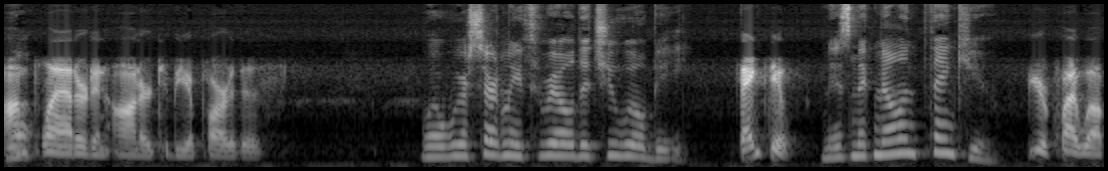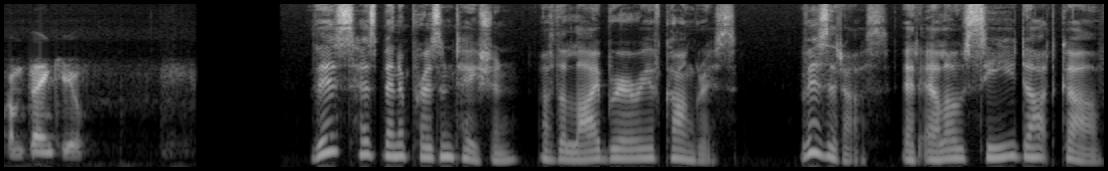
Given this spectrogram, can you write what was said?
well, I'm flattered and honored to be a part of this. Well, we're certainly thrilled that you will be. Thank you. Ms. McMillan, thank you. You're quite welcome. Thank you. This has been a presentation of the Library of Congress. Visit us at loc.gov.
